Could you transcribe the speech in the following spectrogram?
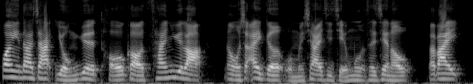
欢迎大家踊跃投稿参与啦。那我是艾格，我们下一期节目再见喽，拜拜。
